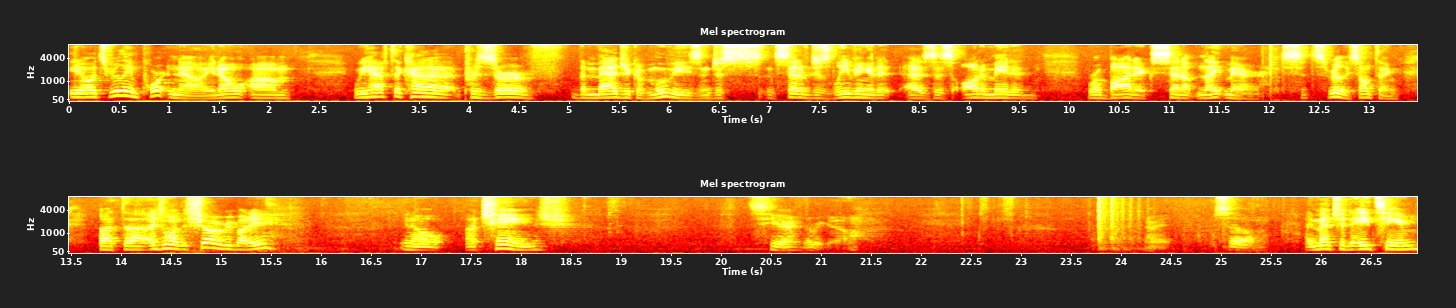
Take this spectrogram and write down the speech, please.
you know, it's really important now. You know, um, we have to kind of preserve the magic of movies and just instead of just leaving it as this automated robotic setup nightmare. It's it's really something. But uh, I just wanted to show everybody, you know, a change. It's here. There we go. All right. So I mentioned A Team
